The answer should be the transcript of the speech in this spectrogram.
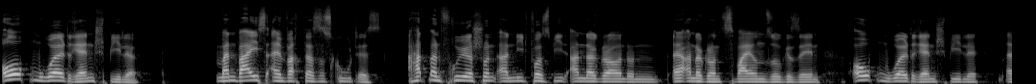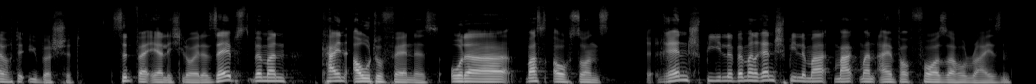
Open-World-Rennspiele. Man weiß einfach, dass es gut ist. Hat man früher schon an Need for Speed Underground und äh, Underground 2 und so gesehen. Open-World-Rennspiele, einfach der Übershit. Sind wir ehrlich, Leute. Selbst wenn man kein Autofan ist oder was auch sonst. Rennspiele, wenn man Rennspiele mag, mag man einfach Forza Horizon.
